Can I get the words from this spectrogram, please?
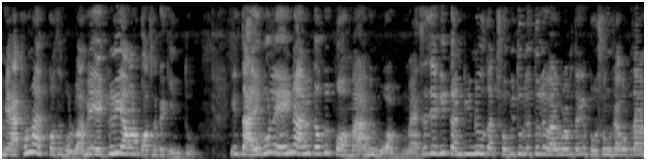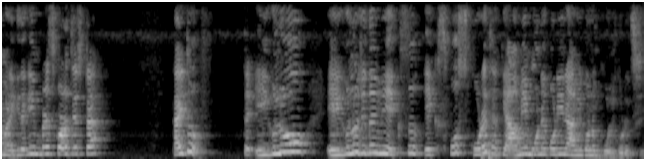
আমি এখনও এক কথা বলব, আমি এগ্রি আমার কথাতে কিন্তু। কিন্তু তাই বলে এই না, আমি কাউকে কম, আমি মেসেজে গিয়ে কন্টিনিউ তার ছবি তুলে তুলে বারবার আমি তাকে প্রশংসা করব, তার মানে কি? তাকে ইমপ্রেস করার চেষ্টা। তাই তো? তো এইগুলো এইগুলো যদি আমি এক্সপোজ করে থাকি, আমি মনে করি না আমি কোনো ভুল করেছি।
